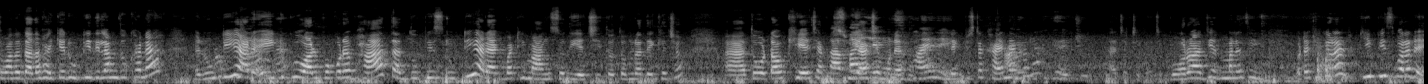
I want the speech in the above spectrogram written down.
তোমাদের দাদাভাইকে রুটি দিলাম দুখানা রুটি আর এইটুকু অল্প করে ভাত আর দু পিস রুটি আর এক বাটি মাংস দিয়েছি তো তোমরা দেখেছ। তো ওটাও খেয়েছে এখন শুয়ে আছে মনে হয়? লেগ পিসটা খায় না এখন? আচ্ছা ঠিক আছে। বড় আজকে মানে ওটা কি করে কি পিস বলে রে?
